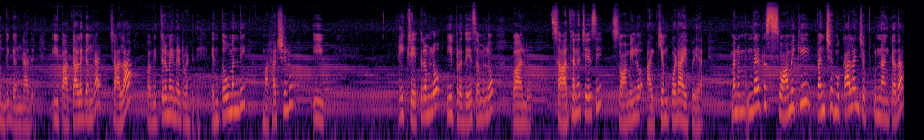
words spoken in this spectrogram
ఉంది గంగాదేవి. ఈ పాతాళగంగ చాలా పవిత్రమైనటువంటిది. ఎంతోమంది మహర్షులు ఈ ఈ క్షేత్రంలో ఈ ప్రదేశంలో వాళ్ళు సాధన చేసి స్వామిలో ఐక్యం కూడా అయిపోయారు. మనం ఇందాక స్వామికి పంచముఖాలు అని చెప్పుకున్నాం కదా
